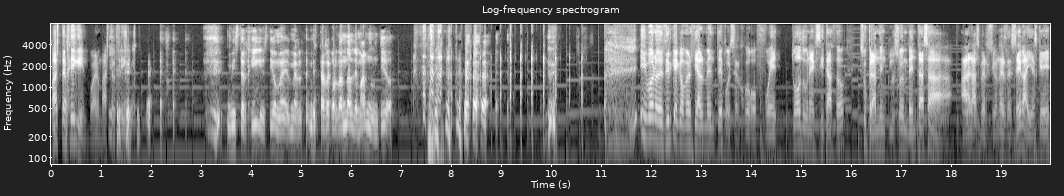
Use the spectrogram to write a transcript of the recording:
Master Higgins, bueno, Master Higgins. Mr. Higgins, tío, me, me, me está recordando al de Magnum, tío. Y bueno, decir que comercialmente, pues el juego fue todo un exitazo, superando incluso en ventas a, a las versiones de Sega. Y es que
